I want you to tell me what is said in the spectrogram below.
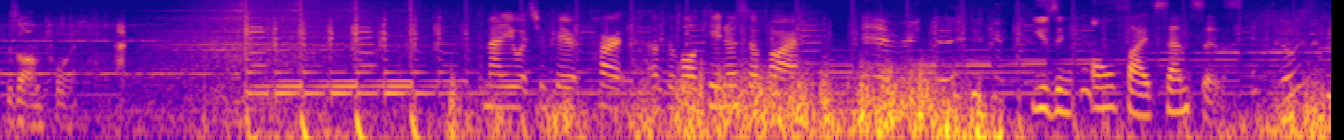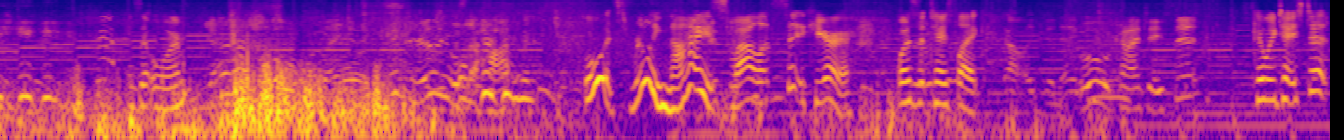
It was on point. Maddie, what's your favorite part of the volcano so far? Everything. Using all five senses. It's toasty. Is it warm? Yeah. It's really warm. Is it hot? Ooh, it's really nice. Wow, let's sit here. What does it taste like? Ooh, can I taste it? Can we taste it?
